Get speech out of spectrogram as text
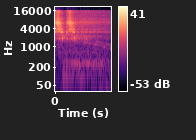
Two,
